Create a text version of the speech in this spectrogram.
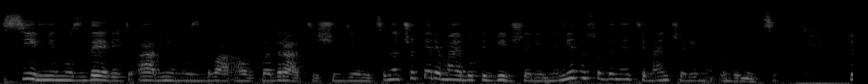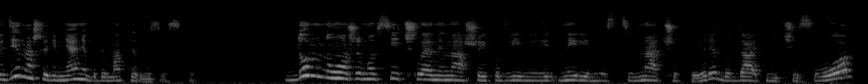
7 мінус 9а мінус 2а в квадраті, що ділиться на 4, має бути більше рівне мінус одиниці, менше рівне одиниці. Тоді наше рівняння буде мати розв'язки. Домножимо всі члени нашої подвійної нерівності на 4, додатнє число.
